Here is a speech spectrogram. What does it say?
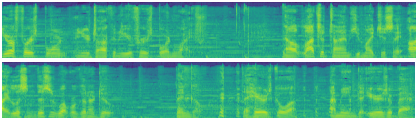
you're a firstborn and you're talking to your firstborn wife. Now, lots of times you might just say, All right, listen, this is what we're going to do. Bingo. the hairs go up. I mean, the ears are back.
